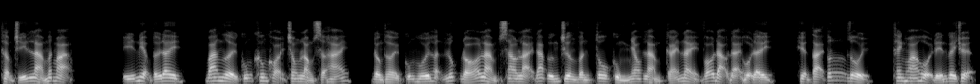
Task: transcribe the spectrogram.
thậm chí là mất mạng. Ý niệm tới đây, ba người cũng không khỏi trong lòng sợ hãi, đồng thời cũng hối hận lúc đó làm sao lại đáp ứng trương vân tô cùng nhau làm cái này võ đạo đại hội đây, hiện tại tốt rồi, thanh hóa hội đến gây chuyện,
